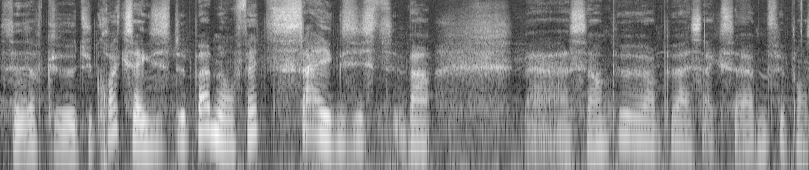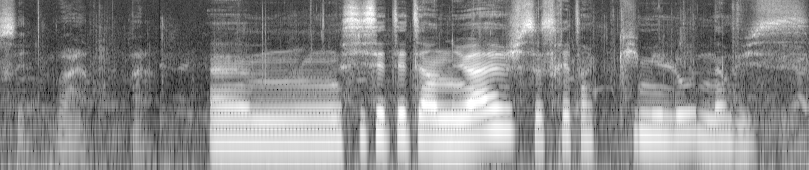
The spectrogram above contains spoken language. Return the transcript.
C'est-à-dire que tu crois que ça n'existe pas, mais en fait, ça existe. Ben, c'est un peu, un peu à ça que ça me fait penser. Voilà. voilà. Euh, si c'était un nuage, ce serait un cumulonimbus.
